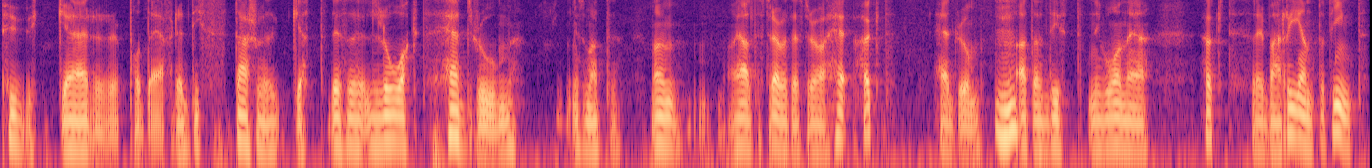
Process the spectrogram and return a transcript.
puker på det, för det distar så gött. Det är så lågt headroom. Liksom att man har alltid strävat efter att ha he- högt headroom. Mm. Att, att distnivån är högt, så det är bara rent och fint.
